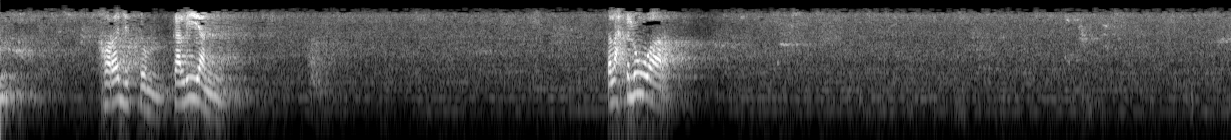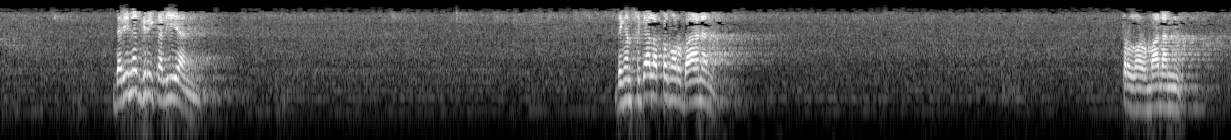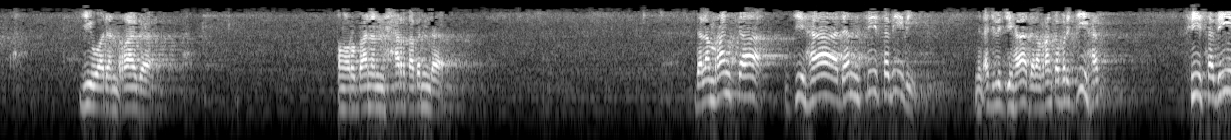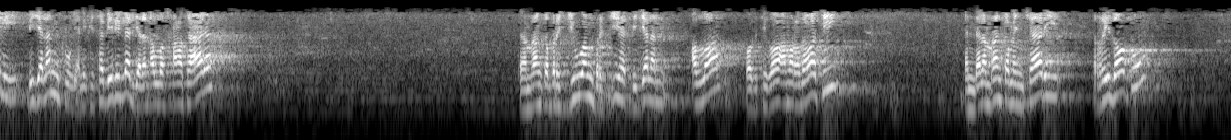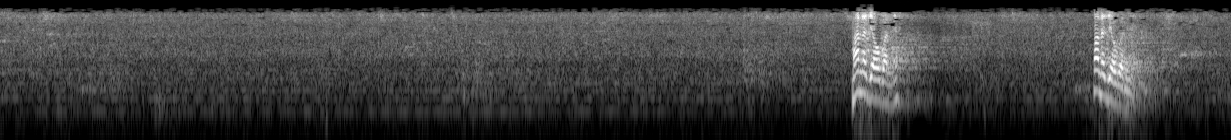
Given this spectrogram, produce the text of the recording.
Kharajtum. Kalian. Telah keluar dari negeri kalian. Dengan segala pengorbanan. Pengorbanan jiwa dan raga. Pengorbanan harta benda. Dalam rangka jihad dan fi sabili. Min ajli jihad dalam rangka berjihad. Fi sabili di jalanku. Yakni fi sabilillah di jalan Allah Subhanahu wa taala. Dalam rangka berjuang berjihad di jalan Allah. Wa ibtigha'a dan dalam rangka mencari ridhaku Mana jawabannya? Mana jawabannya?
